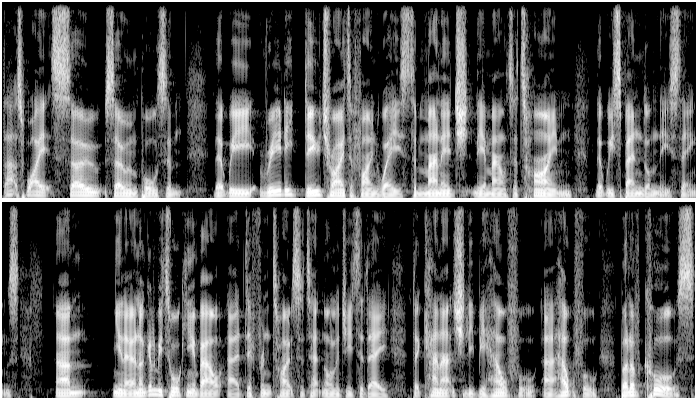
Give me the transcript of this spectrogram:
that's why it's so so important that we really do try to find ways to manage the amount of time that we spend on these things. Um, you know, and I'm going to be talking about uh, different types of technology today that can actually be helpful. Uh, helpful, but of course,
